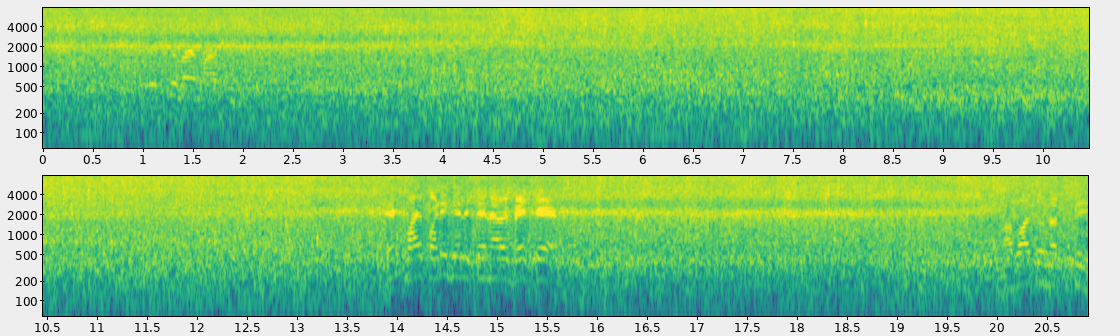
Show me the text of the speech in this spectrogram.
देखिए भाई माछली એક ભાઈ પડી ગયેલી છે ને હવે બે આ નથી.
